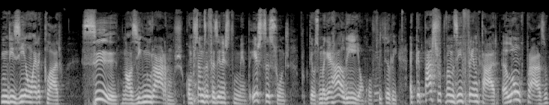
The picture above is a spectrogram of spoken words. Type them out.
me diziam era claro se nós ignorarmos, como estamos a fazer neste momento, estes assuntos, porque temos uma guerra ali, um conflito ali, a catástrofe que vamos enfrentar a longo prazo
